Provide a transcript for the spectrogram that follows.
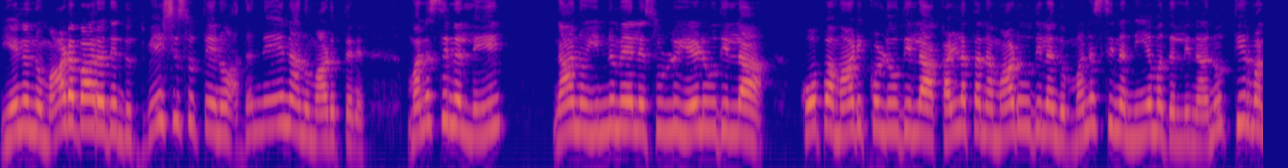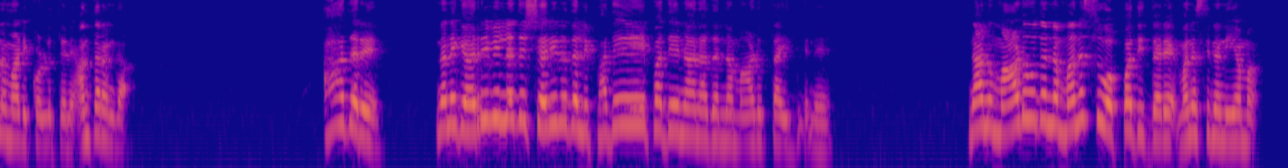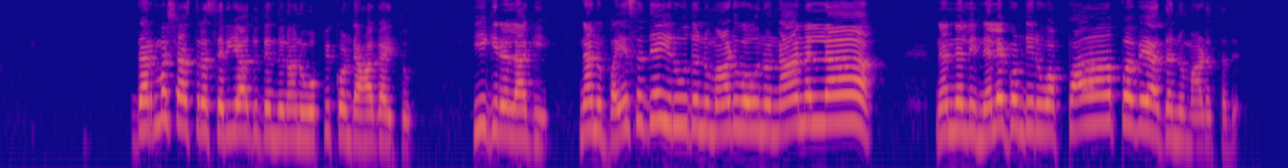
ಏನನ್ನು ಮಾಡಬಾರದೆಂದು ದ್ವೇಷಿಸುತ್ತೇನೋ ಅದನ್ನೇ ನಾನು ಮಾಡುತ್ತೇನೆ. ಮನಸ್ಸಿನಲ್ಲಿ ನಾನು ಇನ್ನು ಮೇಲೆ ಸುಳ್ಳು ಹೇಳುವುದಿಲ್ಲ. ಕೋಪ ಮಾಡಿಕೊಳ್ಳುವುದಿಲ್ಲ, ಕಳ್ಳತನ ಮಾಡುವುದಿಲ್ಲ ಎಂದು ಮನಸ್ಸಿನ ನಿಯಮದಲ್ಲಿ ನಾನು ತೀರ್ಮಾನ ಮಾಡಿಕೊಳ್ಳುತ್ತೇನೆ, ಅಂತರಂಗ. ಆದರೆ ನನಗೆ ಅರಿವಿಲ್ಲದೆ ಶರೀರದಲ್ಲಿ ಪದೇ ಪದೇ ನಾನು ಅದನ್ನು ಮಾಡುತ್ತಾ ಇದ್ದೇನೆ. ನಾನು ಮಾಡುವುದನ್ನ ಮನಸ್ಸು ಒಪ್ಪದಿದ್ದರೆ, ಮನಸ್ಸಿನ ನಿಯಮ. ಧರ್ಮಶಾಸ್ತ್ರ ಸರಿಯಾದುದೆಂದು ನಾನು ಒಪ್ಪಿಕೊಂಡ ಹಾಗಾಯಿತು. ಹೀಗಿರಲಾಗಿ ನಾನು ಬಯಸದೇ ಇರುವುದನ್ನು ಮಾಡುವವನು ನಾನಲ್ಲ. ನನ್ನಲ್ಲಿ ನೆಲೆಗೊಂಡಿರುವ ಪಾಪವೇ ಅದನ್ನು ಮಾಡುತ್ತದೆ.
